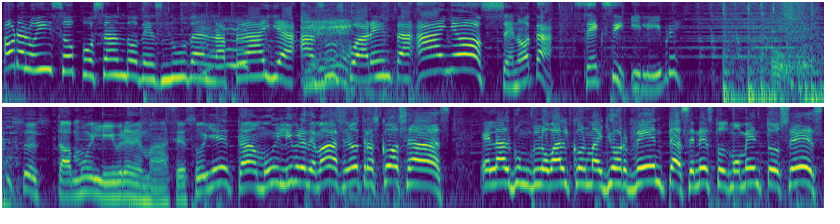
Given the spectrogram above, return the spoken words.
Ahora lo hizo posando desnuda en la playa a sus 40 años. Se nota sexy y libre. Pues está muy libre de más. Eso, oye, está muy libre de más. En otras cosas, el álbum global con mayor ventas en estos momentos es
